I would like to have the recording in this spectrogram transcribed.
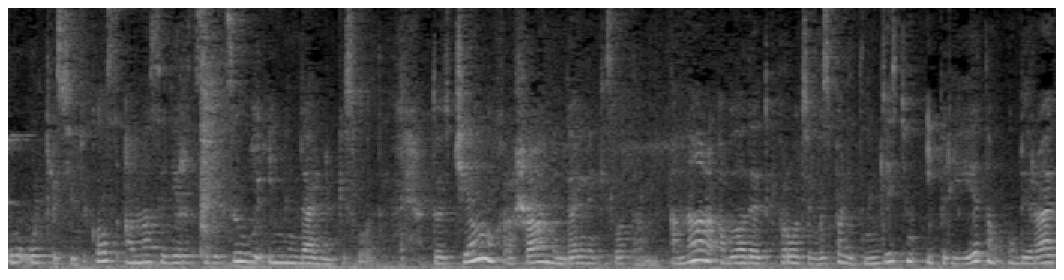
у Ultraceuticals. Она содержит салициловую и миндальную кислоту. То есть чем хороша миндальная кислота? Она обладает противовоспалительным действием и при этом убирает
